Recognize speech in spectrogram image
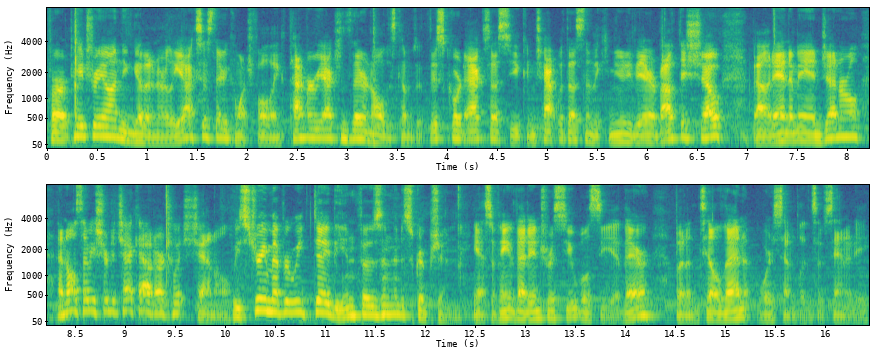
for our Patreon. You can get an early access there. You can watch full length timer reactions there, and all this comes with Discord access, so you can chat with us in the community there about this show, about anime in general, and also be sure to check out our Twitch channel. We stream every weekday. The info's in the description. Yeah, so if any of that interests you, we'll see you there. But until then, we're Semblance of Sanity.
